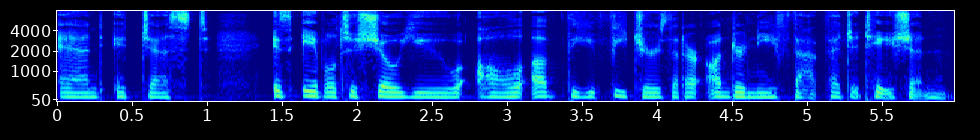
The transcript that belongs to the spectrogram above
and it just is able to show you all of the features that are underneath that vegetation.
